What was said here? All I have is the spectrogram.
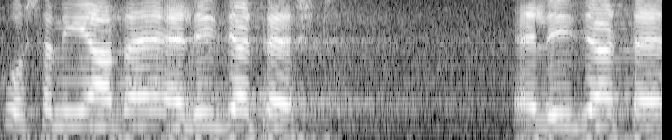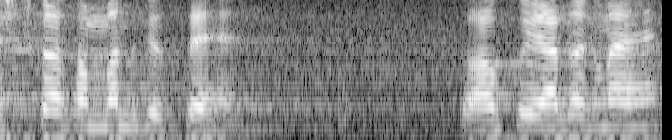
क्वेश्चन ये आता है, एलिजा टेस्ट। एलिजा टेस्ट का संबंध किससे है? तो आपको याद रखना है,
